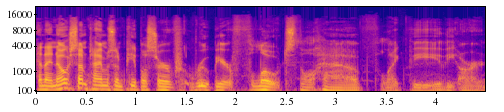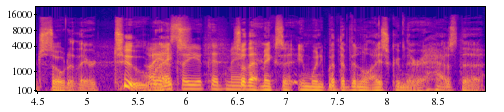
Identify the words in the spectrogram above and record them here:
and I know sometimes when people serve root beer floats, they'll have like the the orange soda there too, Oh, right? yeah, so you could make. so that makes it. And when you put the vanilla ice cream there, it has the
